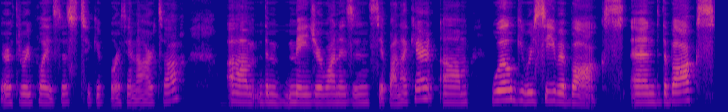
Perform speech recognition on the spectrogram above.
there are three places to give birth in Artsakh. Um, the major one is in Stepanakert. Um, will receive a box and the box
